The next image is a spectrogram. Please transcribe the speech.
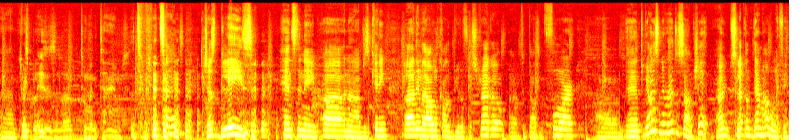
Um, Just great- blazes in love too many times. Too many times. Just Blaze. Hence the name. Uh, no, I'm just kidding. Uh, name of the album called Beautiful Struggle, uh, 2004. Um, and to be honest, I never heard the song. Shit. I slept on the damn album, I think.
